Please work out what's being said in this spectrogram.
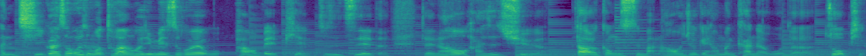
很奇怪，说为什么突然会去面试？会不会我怕我被骗，就是之类的？对，然后我还是去了。到了公司嘛，然后我就给他们看了我的作品，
